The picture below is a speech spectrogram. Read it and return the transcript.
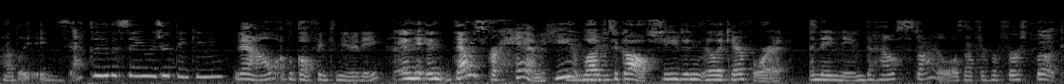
probably exactly the same as you're thinking now of a golfing community. And, and that was for him. He mm-hmm. loved to golf. She didn't really care for it. And they named the house Styles after her first book.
